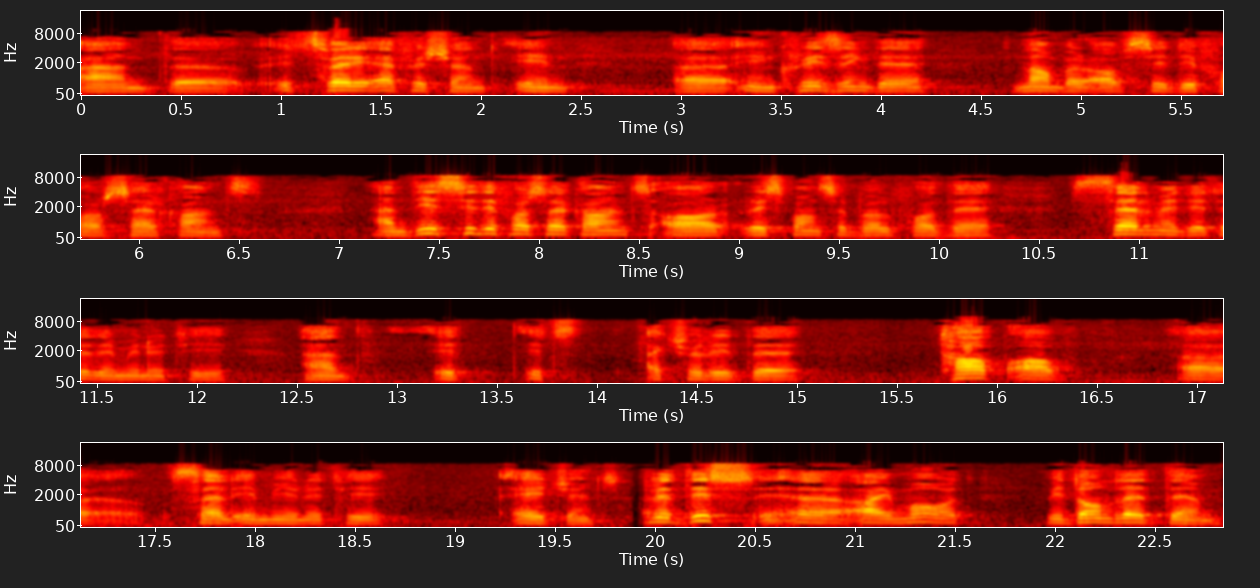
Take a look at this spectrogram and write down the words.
and uh, it's very efficient in uh, increasing the number of CD4 cell counts. And these CD4 cell counts are responsible for the cell-mediated immunity and it, it's actually the top of uh, cell immunity agents. With this uh, IMOD, we don't let them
